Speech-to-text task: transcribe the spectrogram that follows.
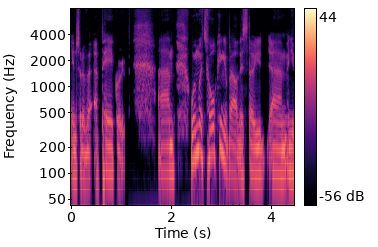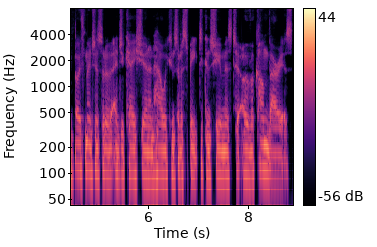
in sort of a, a peer group. Um, when we're talking about this, though, you, um, and you both mentioned sort of education and how we can sort of speak to consumers to overcome barriers.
